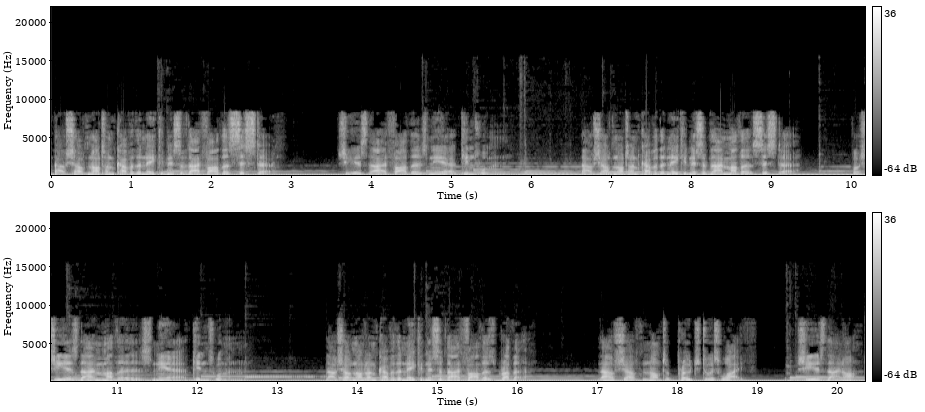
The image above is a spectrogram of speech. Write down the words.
Thou shalt not uncover the nakedness of thy father's sister. She is thy father's near kinswoman. Thou shalt not uncover the nakedness of thy mother's sister, for she is thy mother's near kinswoman. Thou shalt not uncover the nakedness of thy father's brother. Thou shalt not approach to his wife. She is thine aunt.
